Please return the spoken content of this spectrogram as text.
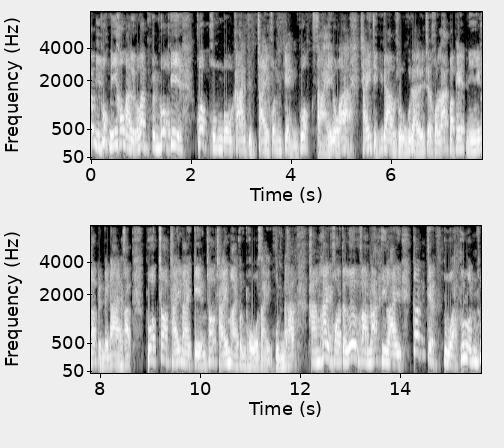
ก็มีพวกนี้เข้ามาหรือว่าเป็นพวกที่ควบคุมบงการจิตใจคนเก่งพวกสายแบบว่าใช้จิตวิทยาสูงคุณอาจจะเจอคนรักประเภทนี้ก็เป็นไปได้นะครับ พวกชอบใช้ไมเกมชอบใช้ไมคอนโทรใส่คุณนะครับทำให้พอจะเริ่มความรักทีไรก็เจ็บปวดทุรนทุ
